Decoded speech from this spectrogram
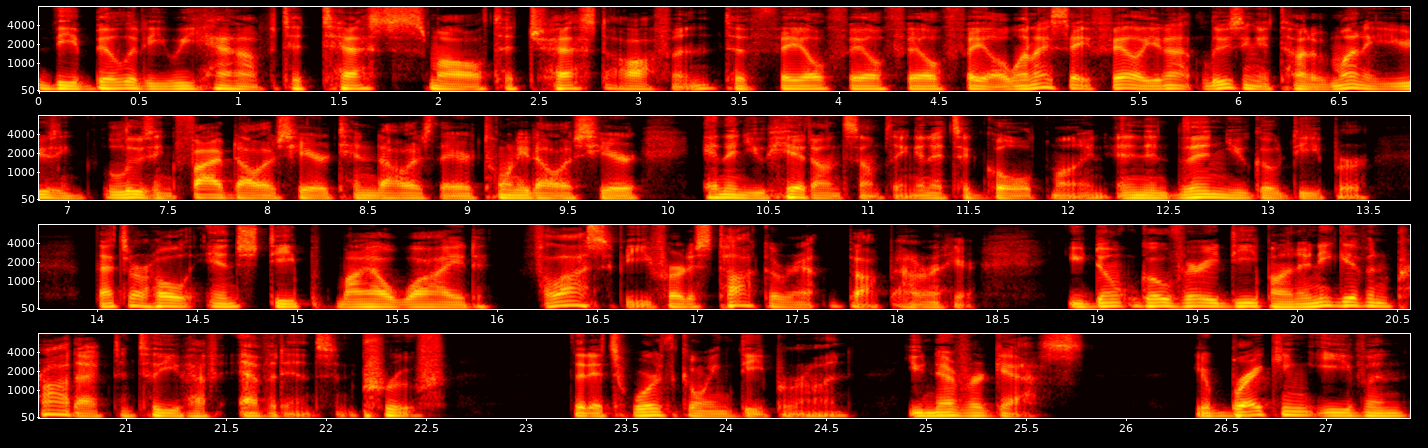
the ability we have to test small, to test often, to fail, fail, fail, fail. When I say fail, you're not losing a ton of money. You're using, losing $5 here, $10 there, $20 here, and then you hit on something and it's a gold mine. And then you go deeper. That's our whole inch deep, mile wide philosophy. You've heard us talk around, about around here. You don't go very deep on any given product until you have evidence and proof that it's worth going deeper on. You never guess. You're breaking even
